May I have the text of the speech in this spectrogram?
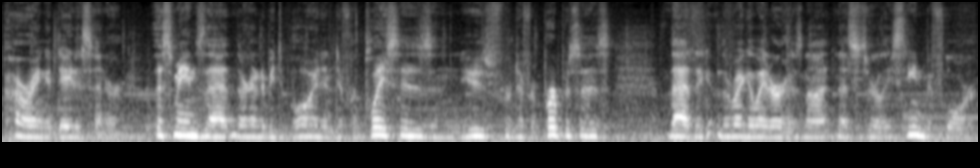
powering a data center. This means that they're going to be deployed in different places and used for different purposes that the, the, regulator has not necessarily seen before.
